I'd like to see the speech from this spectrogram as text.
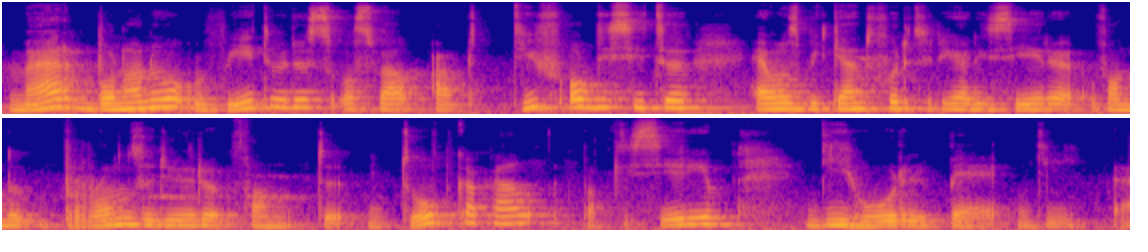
Maar Bonanno, weten we dus, was wel actief op die site. Hij was bekend voor het realiseren van de bronzen deuren van de doopkapel, het baptisterium. Die horen bij die uh,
